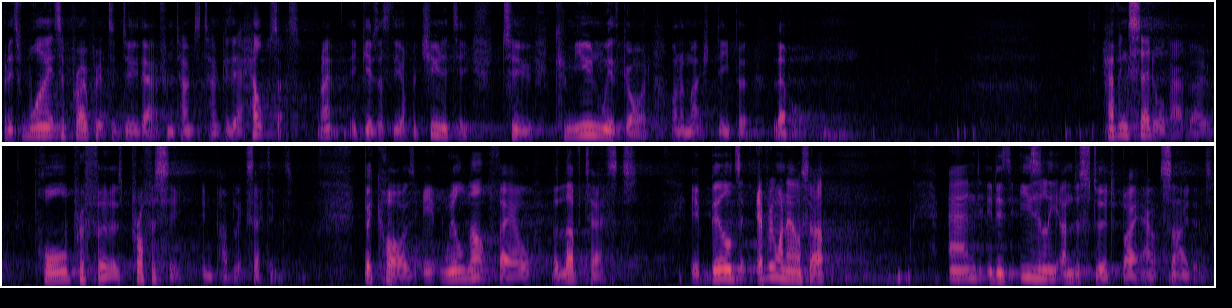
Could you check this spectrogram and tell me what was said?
But it's why it's appropriate to do that from time to time, because it helps us, right? It gives us the opportunity to commune with God on a much deeper level. Having said all that, though, Paul prefers prophecy in public settings because it will not fail the love tests. It builds everyone else up, and it is easily understood by outsiders.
